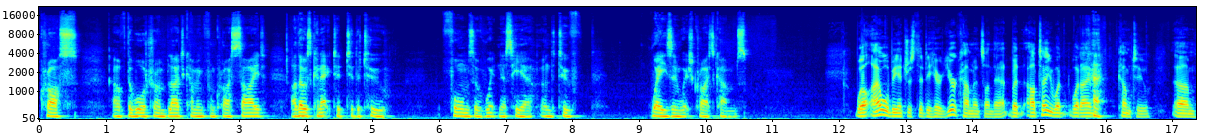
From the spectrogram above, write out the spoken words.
cross of the water and blood coming from Christ's side? Are those connected to the two forms of witness here and the two ways in which Christ comes. Well, I will be interested to hear your comments on that, but I'll tell you what, what I've come to. Um,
